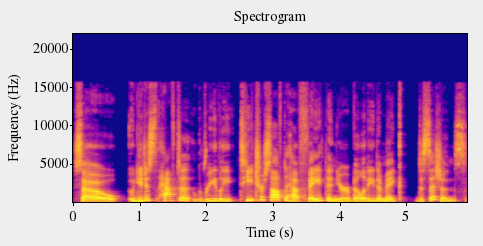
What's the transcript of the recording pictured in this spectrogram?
So you just have to really teach yourself to have faith in your ability to make decisions.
